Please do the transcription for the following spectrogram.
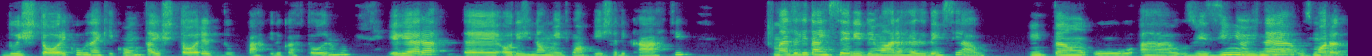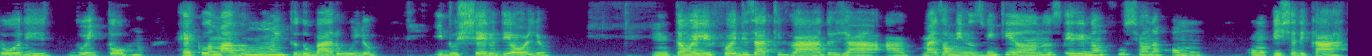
do histórico, né, que conta a história do Parque do Cartódromo. Ele era é, originalmente uma pista de kart, mas ele está inserido em uma área residencial. Então, o, a, os vizinhos, né, os moradores do entorno, reclamavam muito do barulho e do cheiro de óleo. Então, ele foi desativado já há mais ou menos 20 anos. Ele não funciona como, como pista de kart,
